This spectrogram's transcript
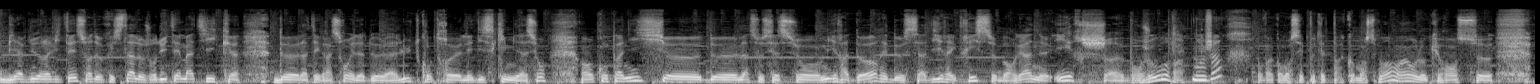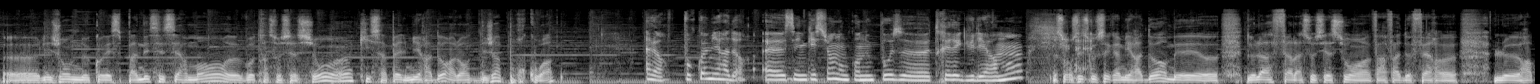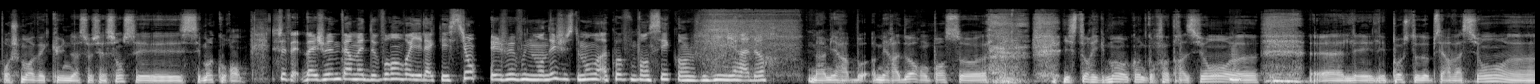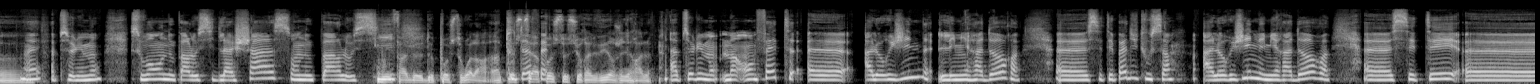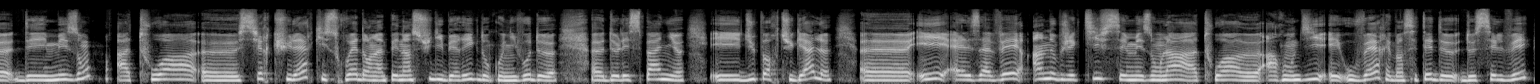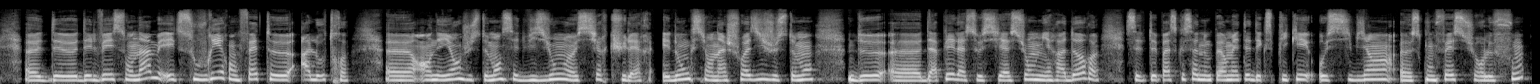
Bienvenue dans l'invité sur Radio Cristal, aujourd'hui thématique de l'intégration et de la lutte contre les discriminations, en compagnie euh, de l'association Mirador et de sa directrice Morgane Hirsch. Bonjour. Bonjour. On va commencer peut-être par le commencement. Hein. En l'occurrence, euh, euh, les gens ne connaissent pas nécessairement votre association hein, qui s'appelle Mirador. Alors déjà, pourquoi? Alors, pourquoi Mirador? Euh, C'est une question donc on nous pose euh, très régulièrement. Parce qu'on sait ce que c'est qu'un Mirador, mais euh, de là faire l'association, enfin, enfin de faire le rapprochement avec une association, c'est moins courant. Tout à fait. Bah, je vais me permettre de vous renvoyer la question et je vais vous demander justement à quoi vous pensez quand je vous dis Mirador? Ben, Mirador, on pense historiquement au camp de concentration, mmh. les, les, postes d'observation. Oui, absolument. Souvent, on nous parle aussi de la chasse, on nous parle aussi. Oui, enfin de, de postes, voilà, un poste, un poste surélevé en général. Absolument. Mais en fait, euh, à l'origine, les miradors, euh, c'était pas du tout ça. À l'origine, les miradors, euh, c'était euh, des maisons à toit euh, circulaire qui se trouvaient dans la péninsule ibérique, donc au niveau de euh, de l'Espagne et du Portugal. et elles avaient un objectif, ces maisons-là à toit arrondi et ouvert. Et ben, c'était de, de s'élever, d'élever son âme et de s'ouvrir en fait à l'autre, en ayant justement cette vision euh, circulaire. Et donc, si on a choisi justement de euh, d'appeler l'association Mirador, c'était parce que ça nous permettait d'expliquer aussi bien euh, ce qu'on fait sur le fond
